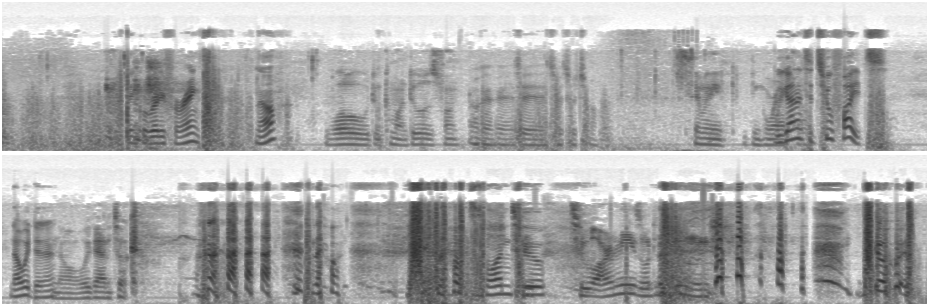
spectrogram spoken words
I think we're ready for ranked. No? Whoa, dude, come on, duo is fun. Okay, okay, yeah, yeah, chill, chill, chill. See how many we can We got up. into two fights. No, we didn't. No, we got into a no. that was one, two. two armies? What do you mean? Dude,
